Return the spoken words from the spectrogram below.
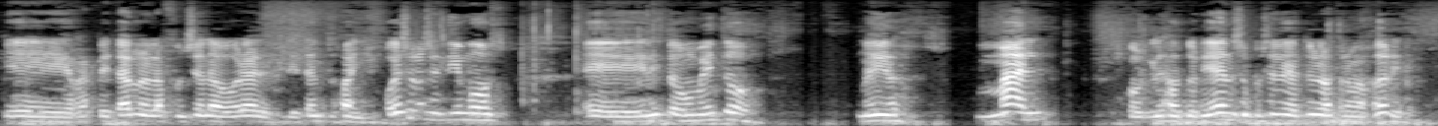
que respetarnos la función laboral de tantos años. Por eso nos sentimos eh, en estos momentos medio mal, porque las autoridades no se pusieron la altura de los trabajadores.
